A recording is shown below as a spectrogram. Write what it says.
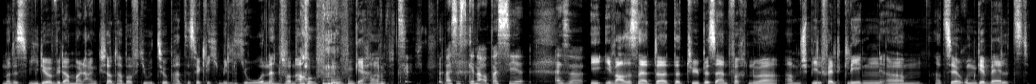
man das Video wieder mal angeschaut habe auf YouTube, hat es wirklich Millionen von Aufrufen gehabt. Was ist genau passiert? Also ich, ich weiß es nicht. Der, der, Typ ist einfach nur am Spielfeld gelegen, ähm, hat sich herumgewälzt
